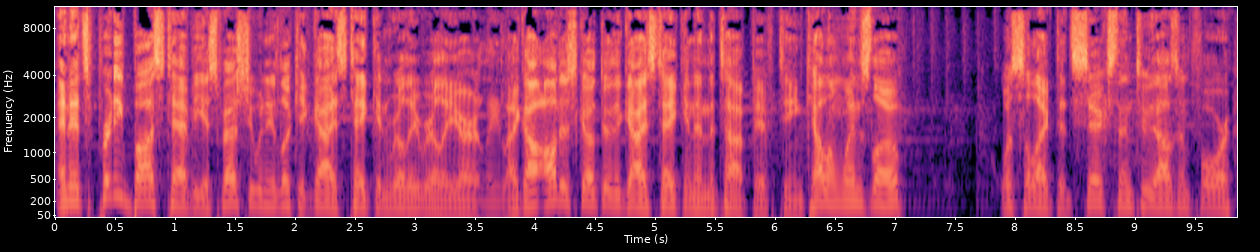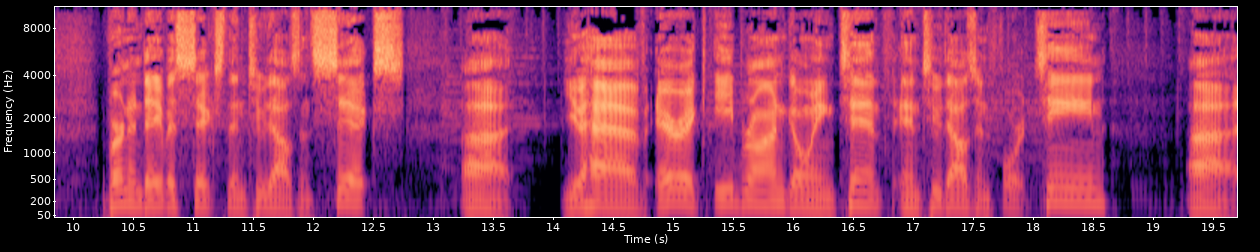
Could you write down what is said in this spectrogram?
And it's pretty bust heavy, especially when you look at guys taken really, really early. Like, I'll, I'll just go through the guys taken in the top 15. Kellen Winslow was selected sixth in 2004. Vernon Davis, sixth in 2006. Uh, you have Eric Ebron going 10th in 2014. Uh,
